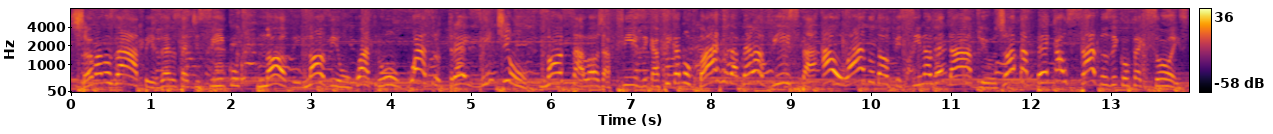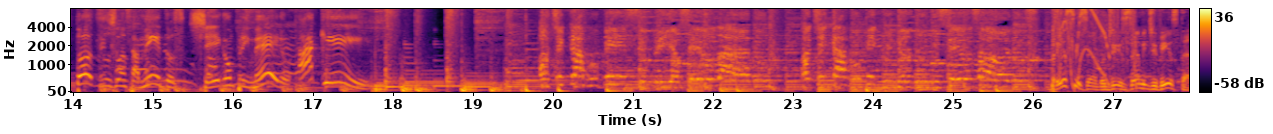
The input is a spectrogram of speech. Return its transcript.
Chama no zap 075 99141 4321. Nossa loja física fica no bairro da Bela Vista, ao lado da oficina VW. JP Calçados e Confecções. Todos os lançamentos chegam primeiro aqui. Ótica Rubi, sempre ao seu lado. Ótica Rubi, cuidando seus olhos. Precisando de exame de vista?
